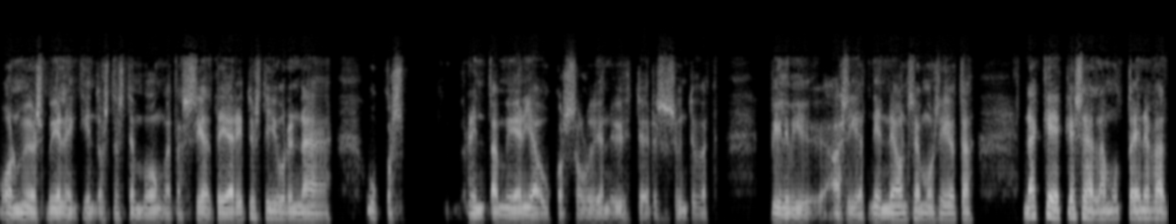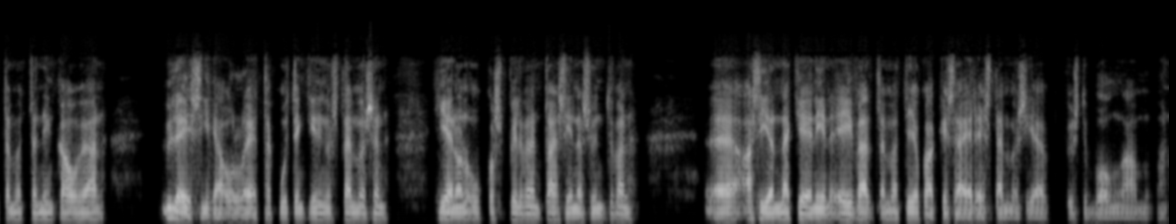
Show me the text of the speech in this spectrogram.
on myös mielenkiintoista sitten bongata sieltä. Ja erityisesti juuri nämä ukkosrintamien ja ukkossolujen yhteydessä syntyvät pilviasiat, niin ne on semmoisia, joita näkee kesällä, mutta ei ne välttämättä niin kauhean yleisiä ole, että kuitenkin jos tämmöisen hienon ukkospilven tai siinä syntyvän asian näkee, niin ei välttämättä joka kesä edes tämmöisiä pysty bongaamaan.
